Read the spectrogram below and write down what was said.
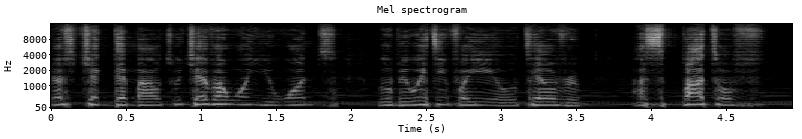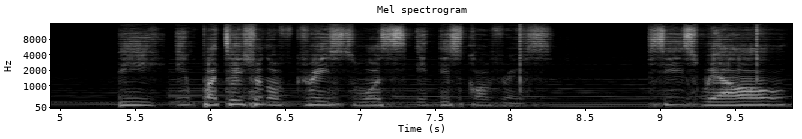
Just check them out. Whichever one you want, we'll be waiting for you in your hotel room as part of the impartation of grace to us in this conference. Since we are all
